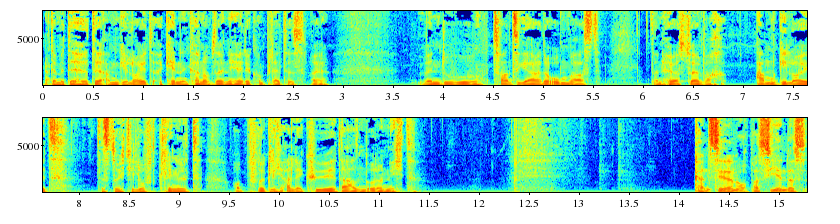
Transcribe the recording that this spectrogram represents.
Damit der Hirte am Geläut erkennen kann, ob seine Herde komplett ist, weil wenn du 20 Jahre da oben warst, dann hörst du einfach am Geläut, das durch die Luft klingelt, ob wirklich alle Kühe da sind oder nicht. Kann es dir dann auch passieren, dass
